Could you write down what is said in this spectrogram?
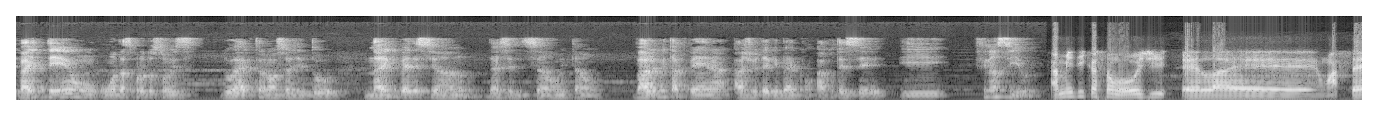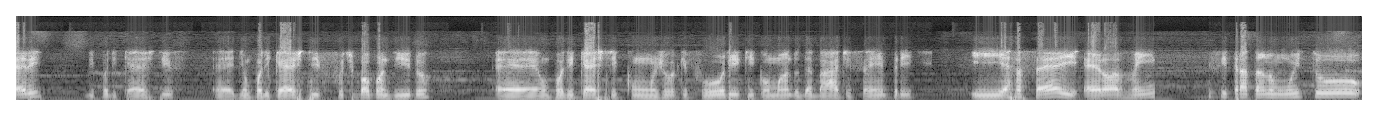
vai ter um, uma das produções do Hector, nosso editor, na Egbed desse ano, dessa edição. Então, vale muito a pena, ajude a Egbed a acontecer e financie. A minha indicação hoje, ela é uma série de podcasts, é, de um podcast Futebol Bandido. É um podcast com Juca Kifuri, que comanda o debate sempre e essa série, ela vem se tratando muito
